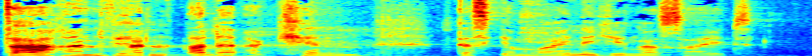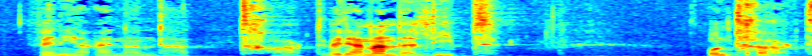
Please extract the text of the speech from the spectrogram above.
Daran werden alle erkennen, dass ihr meine Jünger seid, wenn ihr einander tragt, wenn ihr einander liebt und tragt.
